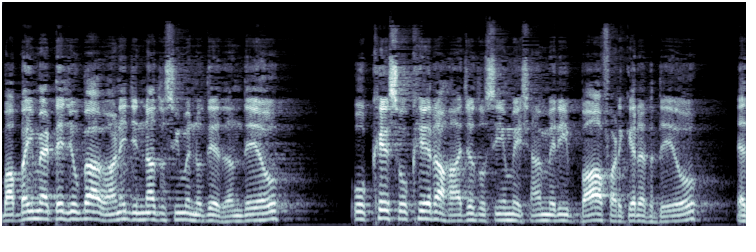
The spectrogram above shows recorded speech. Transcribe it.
ਬਾਬਾ ਜੀ ਮੈਂ ਤੇ ਜੋਗਾ ਹੈਗਾ ਜਿੰਨਾ ਤੁਸੀਂ ਮੈਨੂੰ ਦੇ ਦਿੰਦੇ ਹੋ, ਔਖੇ ਸੌਖੇ ਰਾਹਾਂ 'ਚ ਤੁਸੀਂ ਹਮੇਸ਼ਾ ਮੇਰੀ ਬਾਹ ਫੜ ਕੇ ਰੱਖਦੇ ਹੋ ਇਹ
